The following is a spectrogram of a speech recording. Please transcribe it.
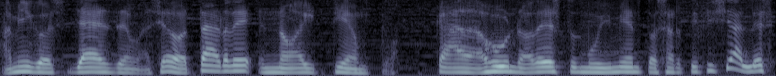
Amigos, ya es demasiado tarde, no hay tiempo. Cada uno de estos movimientos artificiales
